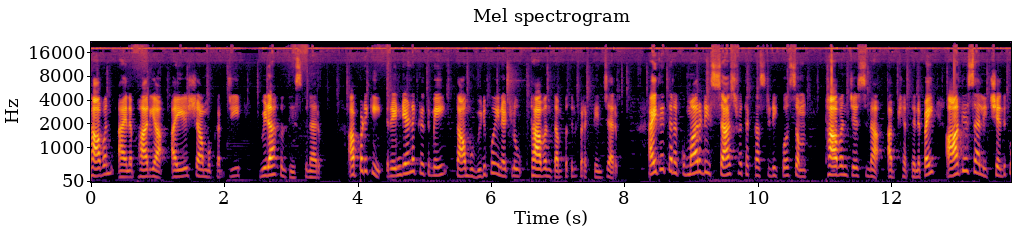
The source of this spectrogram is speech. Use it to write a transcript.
ధావన్ ఆయన భార్య అయేషా ముఖర్జీ విడాకులు తీసుకున్నారు. అప్పటికి రెండేళ్ళ క్రితమే తాము విడిపోయినట్లు ధావన్ దంపతులు ప్రకటించారు. అయితే తన కుమారుడి శాశ్వత కస్టడీ కోసం ధావన్ చేసిన అభ్యర్థనపై ఆదేశాలు ఇచ్చేందుకు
